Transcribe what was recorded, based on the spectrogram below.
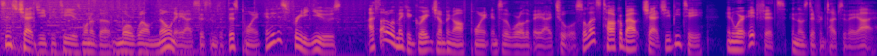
Since ChatGPT is one of the more well known AI systems at this point, and it is free to use, I thought it would make a great jumping off point into the world of AI tools. So let's talk about ChatGPT and where it fits in those different types of AI.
